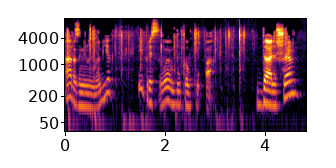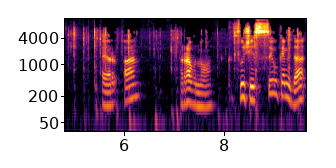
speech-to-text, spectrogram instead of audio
а разыменуем объект и присвоим буковку А. Дальше RA равно. В случае с ссылками, да,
